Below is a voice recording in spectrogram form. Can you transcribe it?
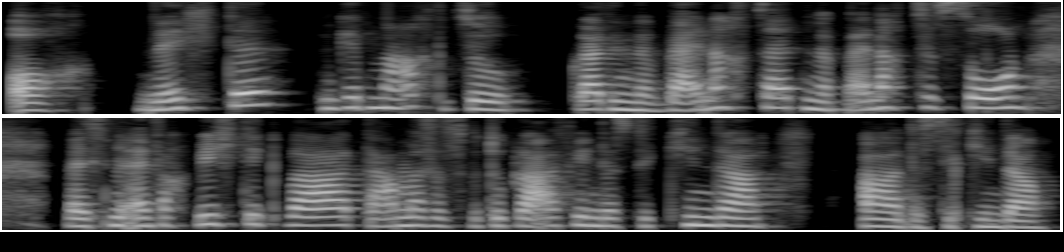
auch Nächte gemacht, also gerade in der Weihnachtszeit, in der Weihnachtssaison, weil es mir einfach wichtig war, damals als Fotografin, dass die Kinder, ah, dass die Kinder,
